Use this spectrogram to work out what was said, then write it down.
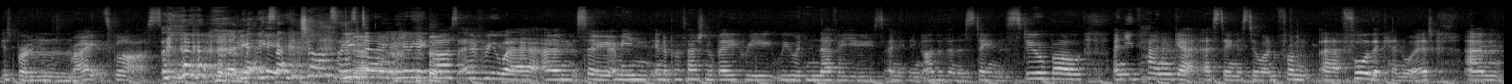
it's broken, right? It's glass. you Any second chances? don't. You're gonna get glass everywhere. Um, so I mean, in a professional bakery, we would never use anything other than a stainless steel bowl, and you can get a stainless steel one from uh, for the Kenwood. Um,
